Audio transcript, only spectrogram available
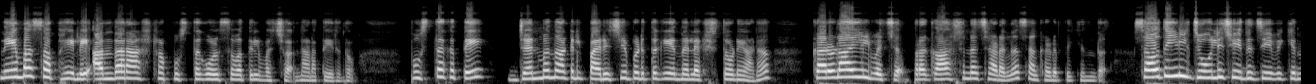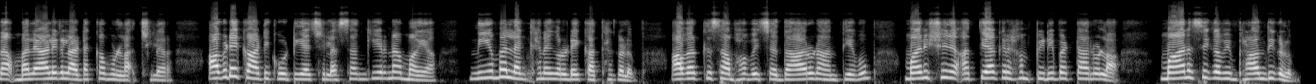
നിയമസഭയിലെ അന്താരാഷ്ട്ര പുസ്തകോത്സവത്തിൽ വച്ച് നടത്തിയിരുന്നു. പുസ്തകത്തെ ജന്മനാട്ടിൽ പരിചയപ്പെടുത്തുക എന്ന ലക്ഷ്യത്തോടെയാണ് കരുളായിൽ വെച്ച് പ്രകാശന ചടങ്ങ് സംഘടിപ്പിക്കുന്നത്. സൗദിയിൽ ജോലി ചെയ്ത് ജീവിക്കുന്ന മലയാളികൾ അടക്കമുള്ള ചിലർ അവിടെ കാട്ടിക്കൂട്ടിയ ചില സങ്കീർണമായ നിയമലംഘനങ്ങളുടെ കഥകളും അവർക്ക് സംഭവിച്ച ദാരുണാന്ത്യവും മനുഷ്യന് അത്യാഗ്രഹം പിടിപെട്ടാലുള്ള മാനസിക വിഭ്രാന്തികളും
